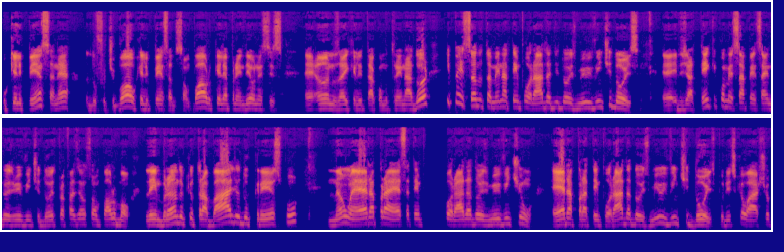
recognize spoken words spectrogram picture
o que ele pensa, né, do futebol, o que ele pensa do São Paulo, o que ele aprendeu nesses é, anos aí que ele está como treinador e pensando também na temporada de 2022. É, ele já tem que começar a pensar em 2022 para fazer um São Paulo bom. Lembrando que o trabalho do Crespo não era para essa temporada 2021, era para a temporada 2022. Por isso que eu acho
